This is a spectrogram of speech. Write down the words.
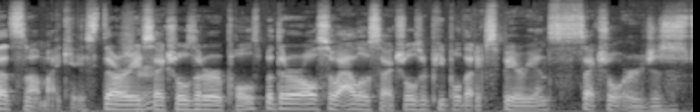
that's not my case. There are asexuals that are repulsed, but there are also allosexuals or people that experience sexual urges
